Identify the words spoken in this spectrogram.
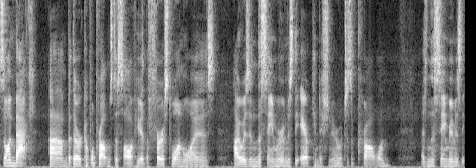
So I'm back. Um, but there are a couple problems to solve here. The first one was I was in the same room as the air conditioner, which is a problem. I was in the same room as the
